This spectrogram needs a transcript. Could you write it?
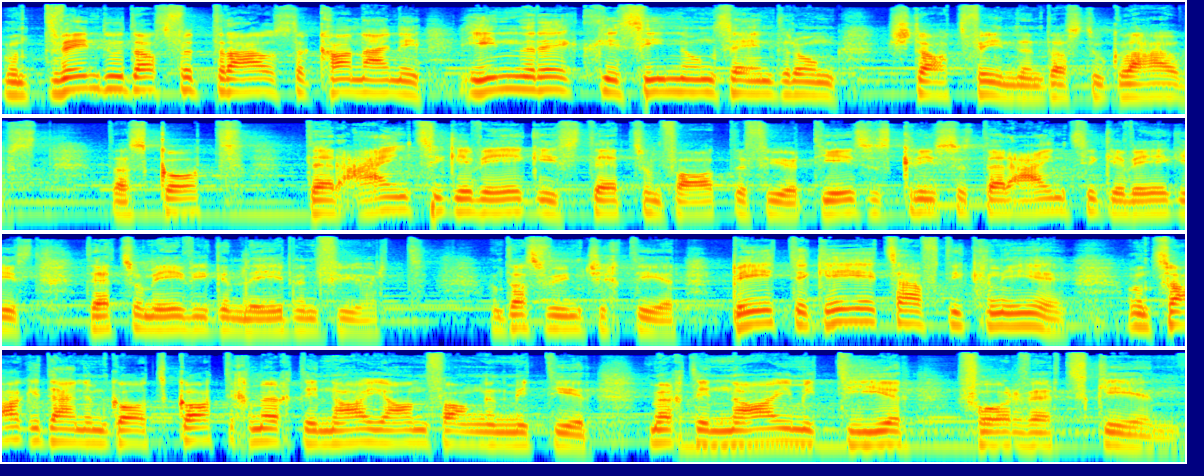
Und wenn du das vertraust, dann kann eine innere Gesinnungsänderung stattfinden, dass du glaubst, dass Gott der einzige Weg ist, der zum Vater führt. Jesus Christus der einzige Weg ist, der zum ewigen Leben führt. Und das wünsche ich dir. Bete, geh jetzt auf die Knie und sage deinem Gott, Gott, ich möchte neu anfangen mit dir. Ich möchte neu mit dir vorwärts gehen.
